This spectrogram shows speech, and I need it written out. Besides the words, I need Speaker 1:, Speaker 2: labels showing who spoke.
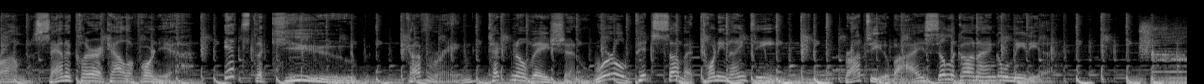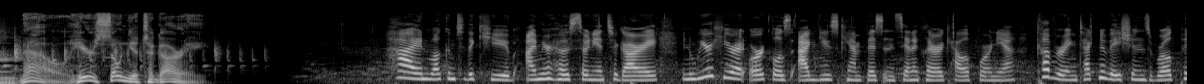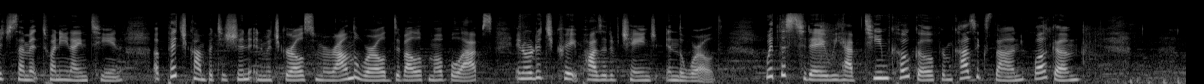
Speaker 1: from Santa Clara, California, it's theCUBE. Covering Technovation World Pitch Summit 2019. Brought to you by SiliconANGLE Media. Now, here's Sonia Tagare.
Speaker 2: Hi, and welcome to theCUBE. I'm your host, Sonia Tagare, and we're here at Oracle's Agnews campus in Santa Clara, California, covering Technovation's World Pitch Summit 2019, a pitch competition in which girls from around the world develop mobile apps in order to create positive change in the world. With us today, we have Team Coco from Kazakhstan. Welcome.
